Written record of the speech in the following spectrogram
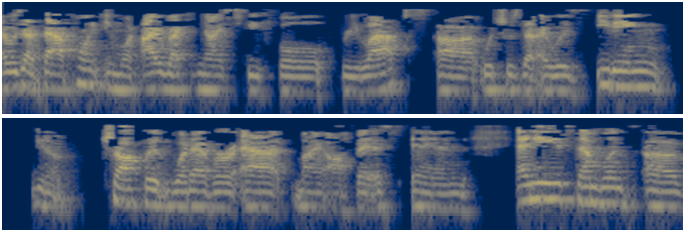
I was at that point in what I recognized to be full relapse, uh, which was that I was eating, you know, chocolate, whatever at my office and any semblance of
